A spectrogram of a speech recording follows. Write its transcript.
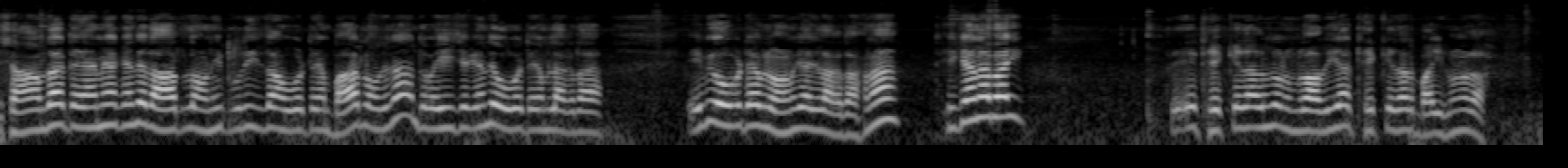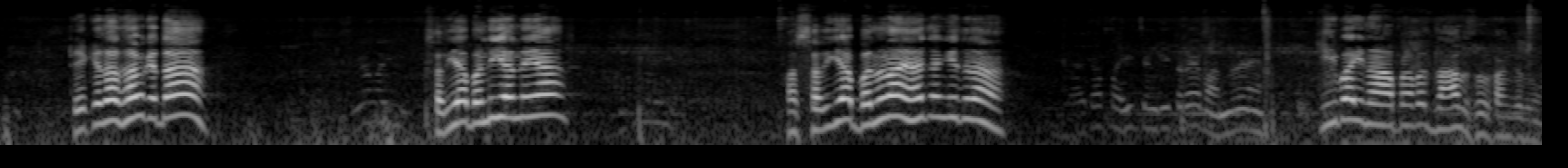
ਸ਼ਾਮ ਦਾ ਟਾਈਮ ਆ, ਕਹਿੰਦੇ ਰਾਤ ਲਾਉਣੀ ਪੂਰੀ, ਜਿੱਦਾਂ ਓਵਰ ਟਾਈਮ ਬਾਹਰ ਲਾਉਂਦੇ ਨਾ, ਦੁਬਈ 'ਚ ਕਹਿੰਦੇ ਓਵਰ ਟਾਈਮ ਲੱਗਦਾ। ਇਹ ਵੀ ਓਵਰ ਟਾਈਮ ਲਾਉਣਗੇ ਅੱਜ ਲੱਗਦਾ, ਹਨਾ? ਠੀਕ ਹੈ ਨਾ ਬਾਈ? ਤੇ ਇਹ ਠੇਕੇਦਾਰ ਨੂੰ ਤੁਹਾਨੂੰ ਮਿਲਾ ਦਈਆ ਠੇਕੇਦਾਰ ਬਾਈ ਹੁਣਾਂ ਦਾ। ਠੇਕੇਦਾਰ ਸਾਹਿਬ, ਕਿਦਾਂ? ਸਰੀਆ ਬੰਦੀ ਜਾਂਦੇ ਆ? ਹਾਂ ਸਰੀਆ ਬੰਨਣਾ ਆ ਚੰਗੀ ਤਰ੍ਹਾਂ। ਮੈਂ ਕਿਹਾ ਭਾਈ ਚੰਗੀ ਤਰ੍ਹਾਂ ਬੰਨ ਰਹੇ ਕੀ ਭਾਈ ਨਾਂ ਆਪਣਾ ਪਹਿਲਾਂ ਨਾਂ ਦੱਸੋ ਸੰਗਤ ਨੂੰ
